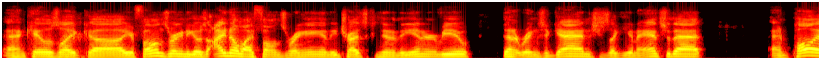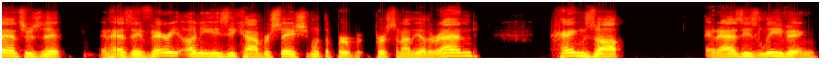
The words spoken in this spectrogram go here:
And Kayla's like, uh, Your phone's ringing. He goes, I know my phone's ringing. And he tries to continue the interview. Then it rings again. She's like, You're going to answer that. And Paul answers it and has a very uneasy conversation with the per- person on the other end, hangs up. And as he's leaving,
